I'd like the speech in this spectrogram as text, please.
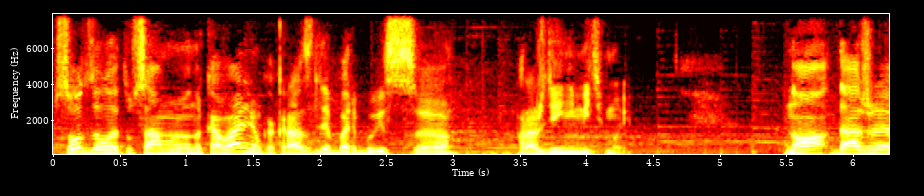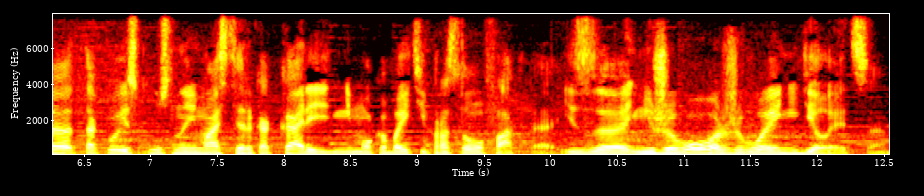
создал эту самую наковальню как раз для борьбы с э, порождениями тьмы. Но даже такой искусный мастер, как Кари, не мог обойти простого факта. Из неживого живое не делается.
